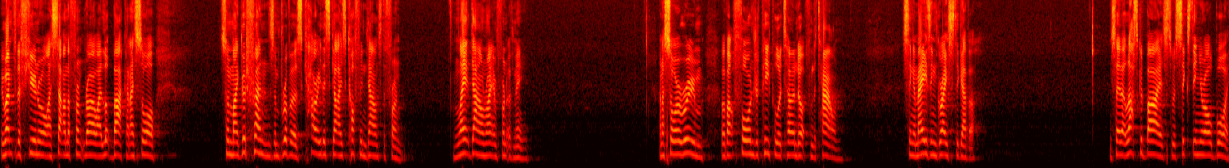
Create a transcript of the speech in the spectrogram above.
We went for the funeral. I sat on the front row. I looked back and I saw some of my good friends and brothers carry this guy's coffin down to the front and lay it down right in front of me. And I saw a room of about 400 people who had turned up from the town sing Amazing Grace together and say their last goodbyes to a 16 year old boy.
